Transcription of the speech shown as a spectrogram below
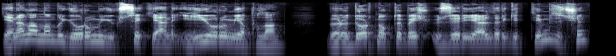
Genel anlamda yorumu yüksek yani iyi yorum yapılan böyle 4.5 üzeri yerleri gittiğimiz için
